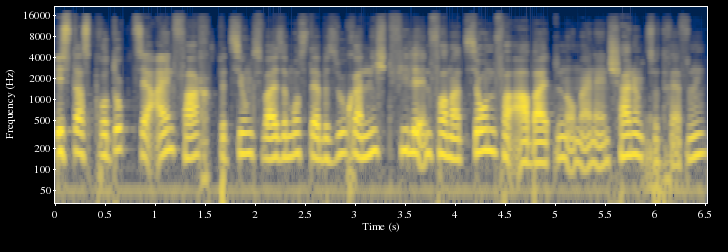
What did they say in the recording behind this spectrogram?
ist das Produkt sehr einfach, beziehungsweise muss der Besucher nicht viele Informationen verarbeiten, um eine Entscheidung zu treffen,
